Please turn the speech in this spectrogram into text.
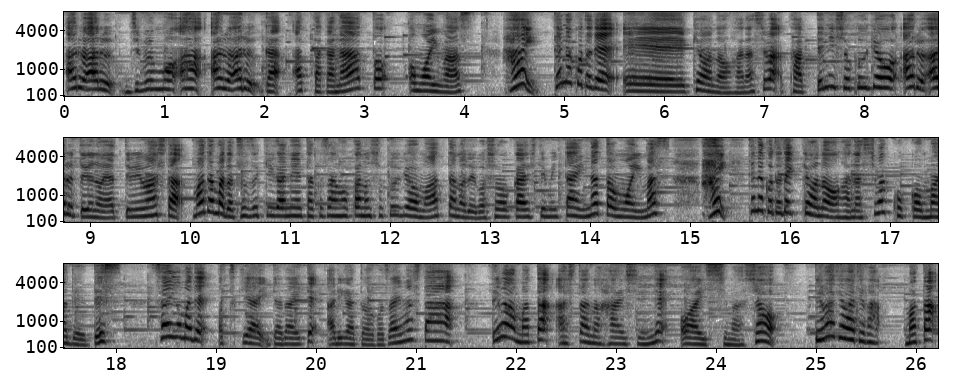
あるある、自分もあ、あるあるがあったかなと思います。はい。てなことで、えー、今日のお話は勝手に職業あるあるというのをやってみました。まだまだ続きがね、たくさん他の職業もあったのでご紹介してみたいなと思います。はい。てなことで今日のお話はここまでです。最後までお付き合いいただいてありがとうございました。ではまた明日の配信でお会いしましょう。ではではでは、また。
